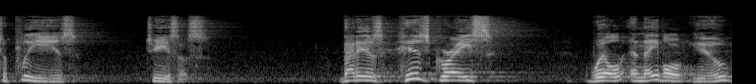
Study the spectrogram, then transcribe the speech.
to please Jesus. That is, His grace will enable you,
